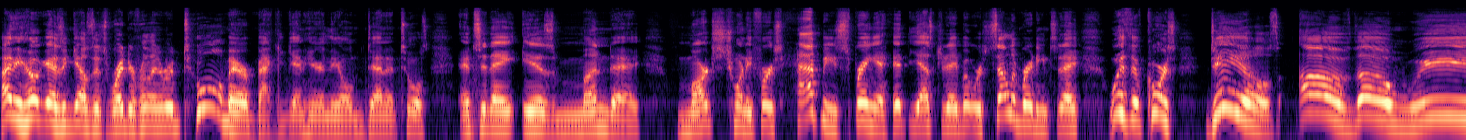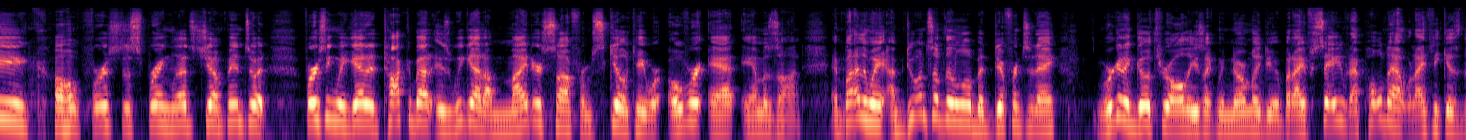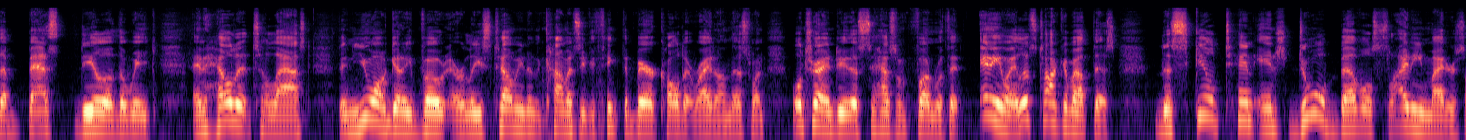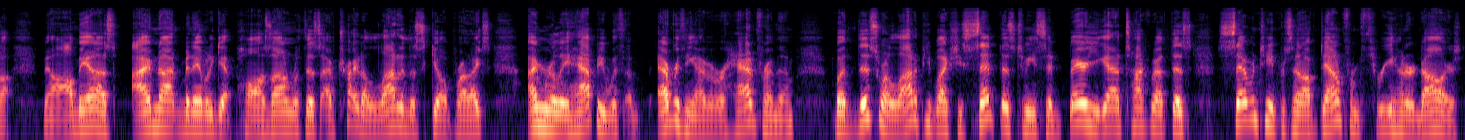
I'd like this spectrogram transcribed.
Howdy ho, guys and gals. It's here from the Tool Bear back again here in the old den of tools. And today is Monday, March 21st. Happy spring. It hit yesterday, but we're celebrating today with, of course, deals of the week. Oh, first of spring. Let's jump into it. First thing we got to talk about is we got a miter saw from Skil. Okay, we're over at Amazon. And by the way, I'm doing something a little bit different today we're going to go through all these like we normally do, but I've saved, I pulled out what I think is the best deal of the week and held it to last. Then you all get a vote, or at least tell me in the comments if you think the bear called it right on this one. We'll try and do this to have some fun with it. Anyway, let's talk about this. The Skil 10 inch dual bevel sliding miter saw. Now, I'll be honest, I've not been able to get paws on with this. I've tried a lot of the Skil products. I'm really happy with um, everything I've ever had from them. But this one, a lot of people actually sent this to me, said, Bear, you got to talk about this 17% off, down from $300.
